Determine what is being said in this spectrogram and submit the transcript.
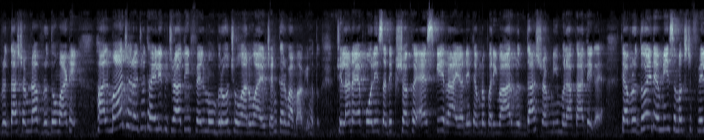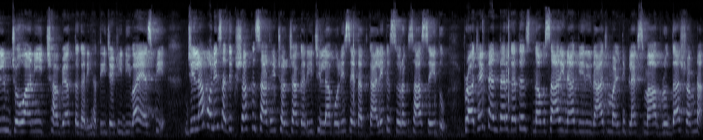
વૃદ્ધાશ્રમના વૃદ્ધો માટે હાલમાં જ રજૂ થયેલી ગુજરાતી ફિલ્મ ઉભરો જોવાનું આયોજન કરવામાં આવ્યું હતું. જિલ્લા નાયબ પોલીસ અધિક્ષક એસ કે રાય અને તેમનો પરિવાર વૃદ્ધાશ્રમની મુલાકાતે ગયા. ત્યાં વૃદ્ધોએ તેમની સમક્ષ ફિલ્મ જોવાની ઈચ્છા વ્યક્ત કરી હતી, જેથી ડીવાયએસપી જિલ્લા પોલીસ અધિક્ષક સાથે ચર્ચા કરી. જિલ્લા પોલીસે તાત્કાલિક સુરક્ષા સેતુ પ્રોજેક્ટ અંતર્ગત નવસારીના ગિરિરાજ મલ્ટીપ્લેક્સમાં વૃદ્ધાશ્રમના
